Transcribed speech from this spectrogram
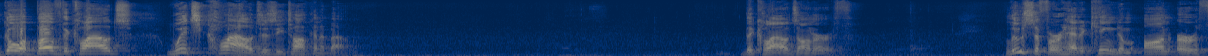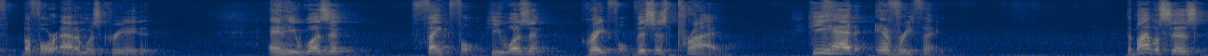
go above the clouds? Which clouds is he talking about? The clouds on earth. Lucifer had a kingdom on earth before Adam was created. And he wasn't thankful, he wasn't grateful. This is pride. He had everything. The Bible says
